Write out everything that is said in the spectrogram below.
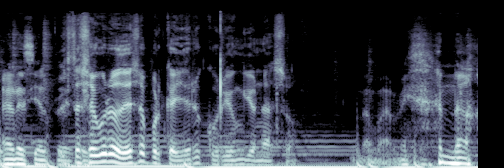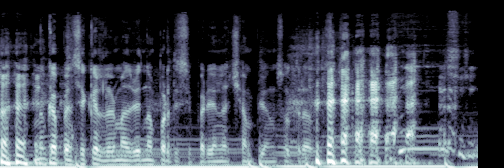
No, no es cierto. ¿Estás sí. seguro de eso? Porque ayer ocurrió un guionazo. No mames. No. Nunca pensé que el Real Madrid no participaría en la Champions otra vez.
